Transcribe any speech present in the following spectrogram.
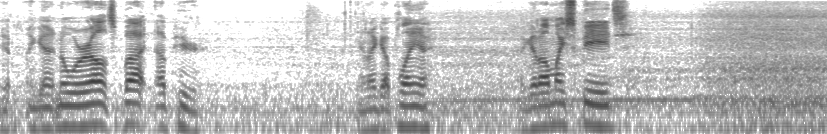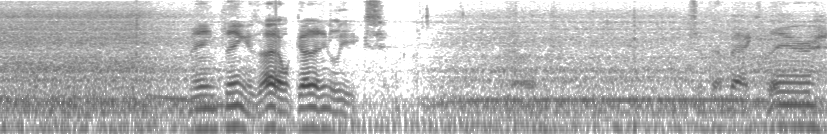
Yep, I got it nowhere else but up here. And I got plenty of, I got all my speeds. Main thing is I don't got any leaks. Uh, set that back there.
